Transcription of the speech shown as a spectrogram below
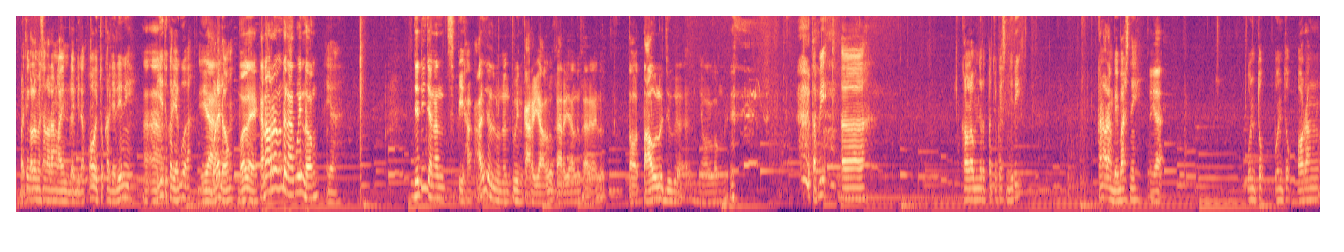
berarti kalau misalnya orang lain udah bilang oh itu karya dia nih. Heeh. iya itu karya gua. Iya. boleh dong. Boleh. Karena orang udah ngakuin dong. Iya jadi jangan sepihak aja lu nentuin karya lu karya lu karya lu tahu-tahu lu juga nyolong tapi eh kalau menurut Pak Cukai sendiri kan orang bebas nih Iya. untuk untuk orang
